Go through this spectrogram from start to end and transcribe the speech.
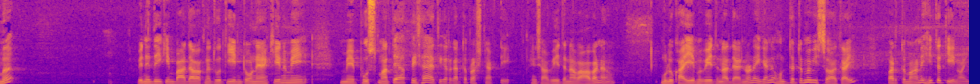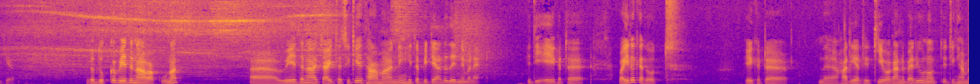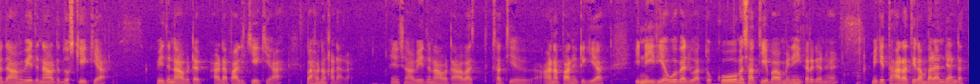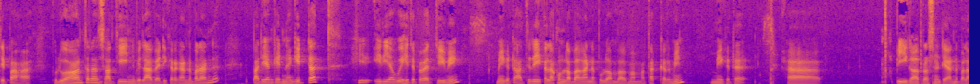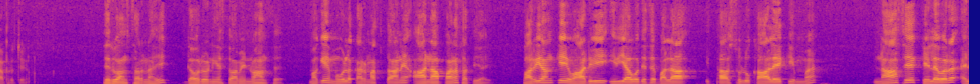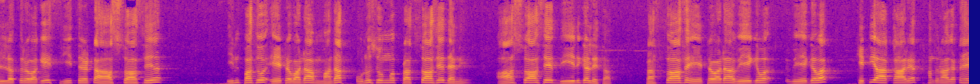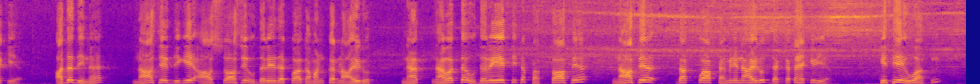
වෙන දෙයකින් බාධාවක් නැතුව තියෙන්න ඕනේ කියන මේ මේ පුස් මතයක් නිසා ඇති කරගත්ත ප්‍රශ්නයක් තියෙනවා. ඒ නිසා වේදනාව ආවනම් මුළු කයෙම වේදනාවක් දැනෙනවනේ. ඒ කියන්නේ හොඳටම විශ්වාසයි වර්තමානයේ හිත තියෙනවායි කිය. ඒක දුක් වේදනාවක් වුණත් වේදනා චෛතසිකේ සාමාන්‍යයෙන් හිත පිට යන්න දෙන්නෙම නැහැ. ඉතින් ඒකට වෛර කරොත් ඒකට හරියට කියව ගන්න බැරි වුණොත් ඉතින් හැමදාම වේදනාවට දොස් කිය කියා වේදනාවට ආඩපාලි කිය කියා භවන කඩා ගන්න. ඒ නිසා වේදනාවට ආවත් සතිය ආනාපානෙට ගියත් ඉන්නේ ඉරියව්ව බැලුවත් ඔක්කොම සතිය බව මෙනෙහි කරගෙන මේකේ තාරතිරම් බලන්න යන්නත් එපා. පුළුවන් තරම් සතියේ ඉන්න වෙලාව වැඩි කරගන්න බලන්න. පරියන්කේ නැගිට්ටත් ඉරියව්වේ හිත පැවැත්වීමෙන් මේකට අතිරේක ලකුණු ලබා ගන්න පුළුවන් බව මම මතක් කරමින් මේකට පීගා ප්‍රශ්නට යන්න බලාපොරොත්තු වෙනවා. දේරුවන් සරණයි ගෞරවනීය ස්වාමීන් වහන්සේ. මගේ මූල කර්මස්ථානය ආනාපාන සතියයි. පරියංකේ වාඩි වී ඉරියව්ව දෙස බලා ඉතා සුළු කාලයකින්ම නාසය කෙලවර ඇල්ලතර වගේ සීතලට ආශ්වාසය ඉන්පසුව ඒට වඩා මදක් උණුසුම්ව ප්‍රශ්වාසය දැනේ. ආශ්වාසයේ දීර්ඝ ලෙසත් ප්‍රශ්වාසය ඒට වඩා වේගවත් කෙටි ආකාරයත් හඳුනාගත හැකිය. අද දින නාසයේ දිගේ ආශ්වාසයේ උදරයේ දක්වා ගමන් කරන අයුරුත් නැවත උදරයේ සිට ප්‍රශ්වාසය නාසය දක්වා පැමිණෙන අයුරුත් දැක්ගත හැකි විය. කෙසේ වුවත්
